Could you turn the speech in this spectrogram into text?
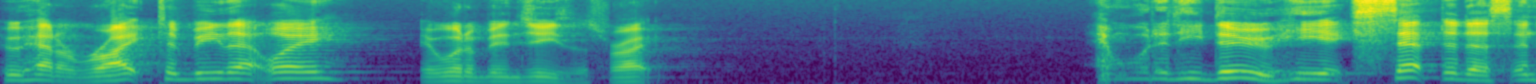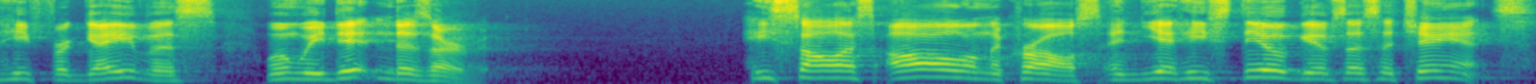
who had a right to be that way, it would have been Jesus, right? And what did he do? He accepted us and he forgave us when we didn't deserve it. He saw us all on the cross, and yet he still gives us a chance.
